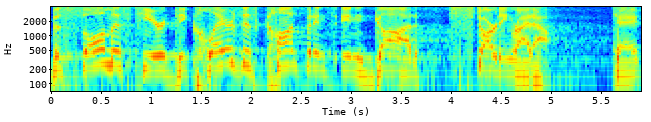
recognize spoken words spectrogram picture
The psalmist here declares his confidence in God starting right out. Okay?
